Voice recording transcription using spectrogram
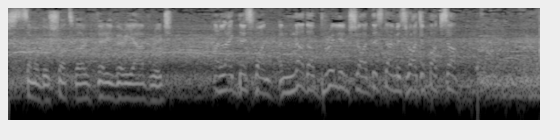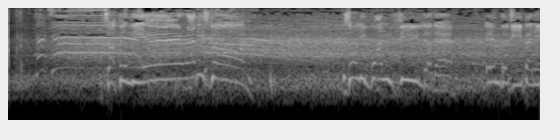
Some of those shots were very, very average. I like this one, another brilliant shot. This time it's Rajapaksa. It's up in the air and he's gone. There's only one fielder there in the deep and he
